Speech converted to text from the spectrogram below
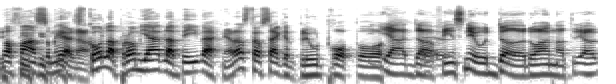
vad fan som helst. Ja. Kolla på de jävla biverkningarna. Där står säkert blodpropp och... Ja, där finns nog död och annat. Ja,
